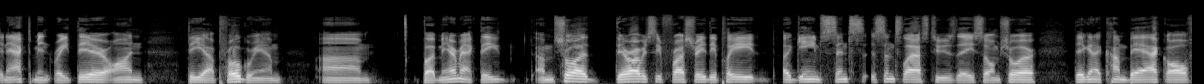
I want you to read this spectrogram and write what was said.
enactment right there on the uh, program. Um, but Merrimack, they, I'm sure they're obviously frustrated. They played a game since since last Tuesday, so I'm sure they're gonna come back all,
